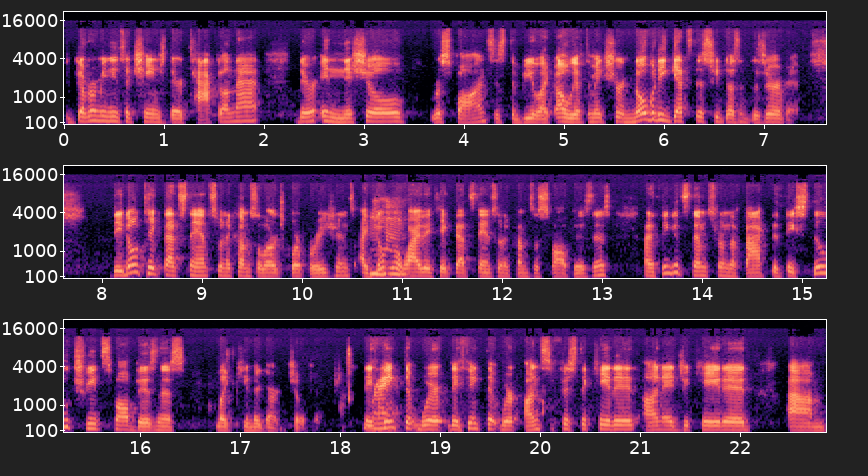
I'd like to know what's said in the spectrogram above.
the government needs to change their tack on that their initial response is to be like oh we have to make sure nobody gets this who doesn't deserve it They don't take that stance when it comes to large corporations. I don't mm-hmm. know why they take that stance when it comes to small business. I think it stems from the fact that they still treat small business like kindergarten children. They right. think that we're they think that we're unsophisticated, uneducated, um,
